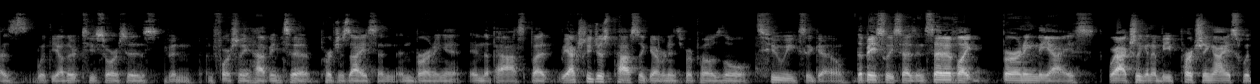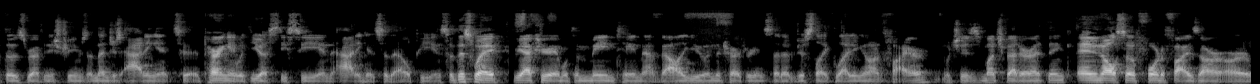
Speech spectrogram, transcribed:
as with the other two sources been unfortunately having to purchase ice and, and burning it in the past. But we actually just passed a governance proposal two weeks ago that basically says instead of like burning the ice we're actually going to be purchasing ice with those revenue streams and then just adding it to pairing it with usdc and adding it to the lp and so this way we actually are able to maintain that value in the treasury instead of just like lighting it on fire which is much better i think and it also fortifies our our,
